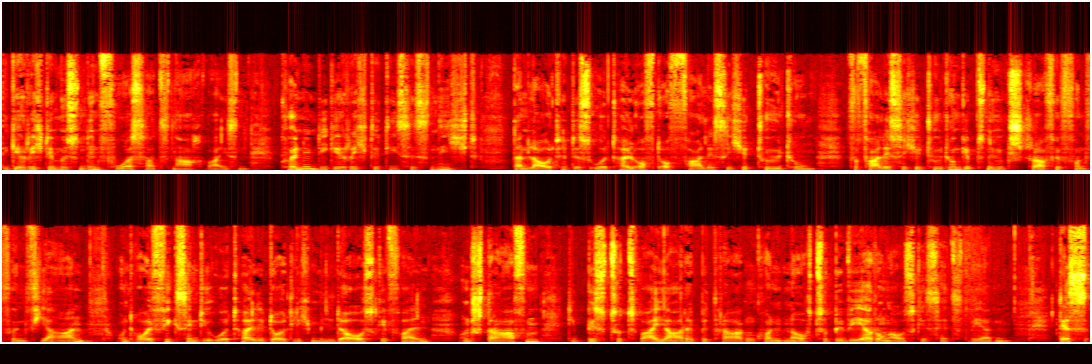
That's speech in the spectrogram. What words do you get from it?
die Gerichte müssen den Vorsatz nachweisen. Können die Gerichte dieses nicht, dann lautet das Urteil oft auf fahrlässige Tötung. Für fahrlässige Tötung gibt es eine Höchststrafe von fünf Jahren und häufig sind die Urteile deutlich milder ausgefallen und Strafen, die bis zu zwei Jahre betragen, konnten auch zur Bewährung ausgesetzt werden. Das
